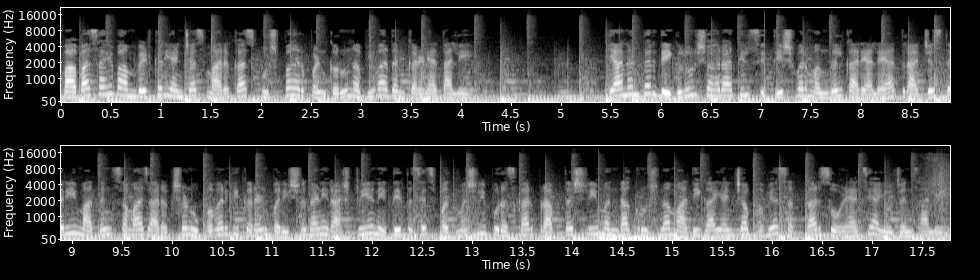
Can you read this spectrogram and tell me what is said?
बाबासाहेब आंबेडकर यांच्या स्मारकास पुष्प अर्पण करून अभिवादन करण्यात आले. यानंतर देगलूर शहरातील सिद्धेश्वर मंगल कार्यालयात राज्यस्तरीय मातंग समाज आरक्षण उपवर्गीकरण परिषद आणि राष्ट्रीय नेते तसेच पद्मश्री पुरस्कार प्राप्त श्री मंदा कृष्णा मादिगा यांच्या भव्य सत्कार सोहळ्याचे आयोजन झाले.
